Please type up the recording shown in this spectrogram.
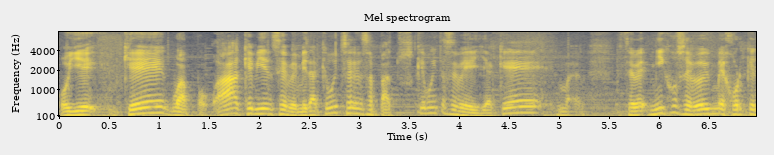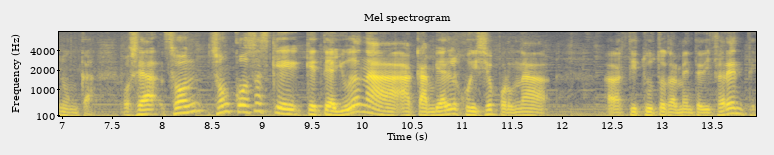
Oye, qué guapo. Ah, qué bien se ve. Mira, qué bonita se ven zapatos. Qué bonita se ve ella. Qué se ve, mi hijo se ve hoy mejor que nunca. O sea, son, son cosas que, que te ayudan a, a, cambiar el juicio por una actitud totalmente diferente.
